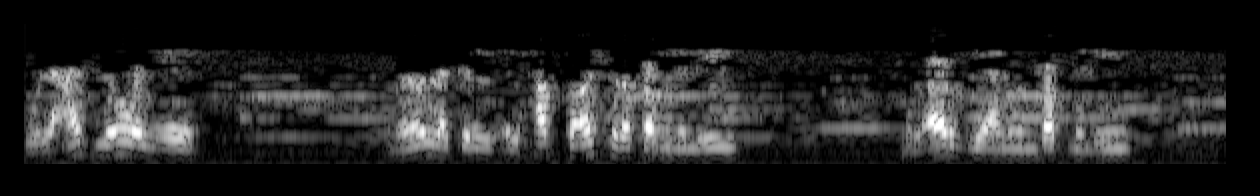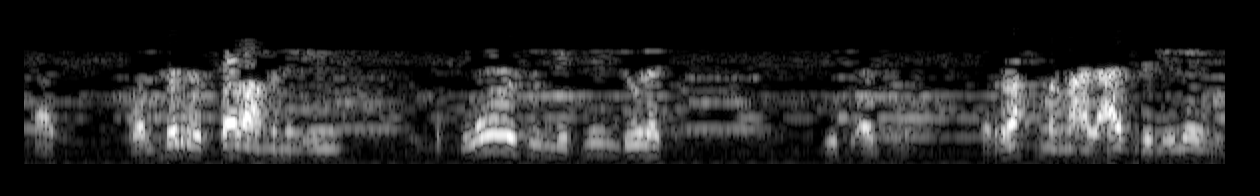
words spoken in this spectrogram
والعدل هو الآب لما يقول لك الحق أشرق من الإيه؟ من الأرض يعني من بطن الإيه؟ والبر طلع من الإيه؟ لازم الاثنين دولت يتقابلوا الرحمة مع العدل الإلهي.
